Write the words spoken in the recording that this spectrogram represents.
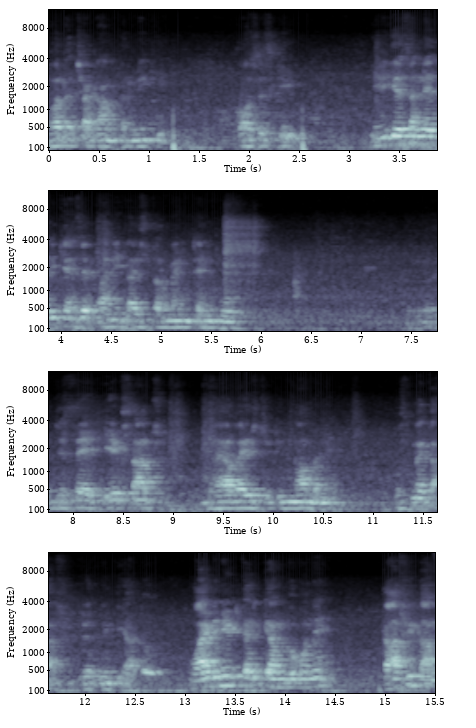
बहुत अच्छा काम करने की कोशिश की। इरिगेशन ने भी कैसे पानी का स्तर मेंटेन हो, जिससे एक साथ भयावह स्थिति ना बने, उसमें काफ़ी प्रयत्न किया। तो कोऑर्डिनेट करके हम लोगों ने काफ़ी काम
